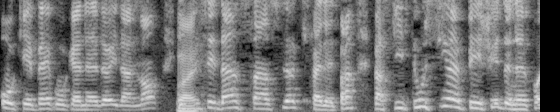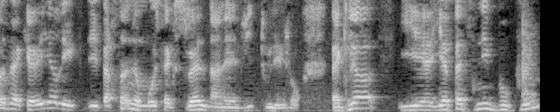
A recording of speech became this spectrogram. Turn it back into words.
au Québec, au Canada et dans le monde. Et c'est dans ce sens-là qu'il fallait le prendre. Parce qu'il est aussi un péché de ne pas accueillir les, personnes homosexuelles dans la vie de tous les jours. Fait que là, il, a patiné beaucoup,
